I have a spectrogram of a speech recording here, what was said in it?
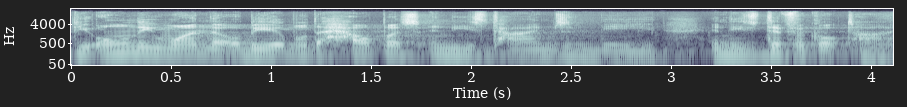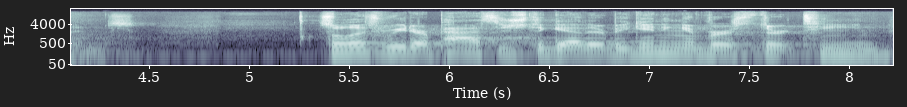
the only one that will be able to help us in these times of need, in these difficult times. So let's read our passage together, beginning in verse 13.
